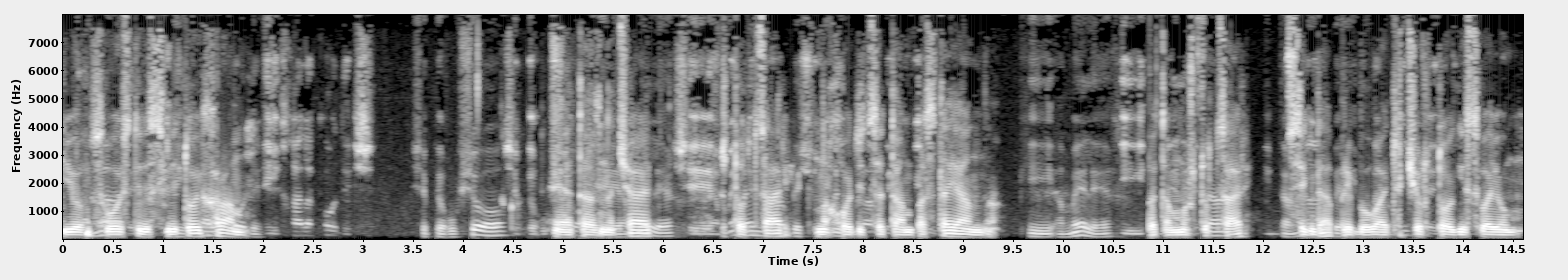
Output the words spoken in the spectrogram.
ее в свойстве святой храм, это означает, что царь находится там постоянно, потому что царь всегда пребывает в чертоге своем.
